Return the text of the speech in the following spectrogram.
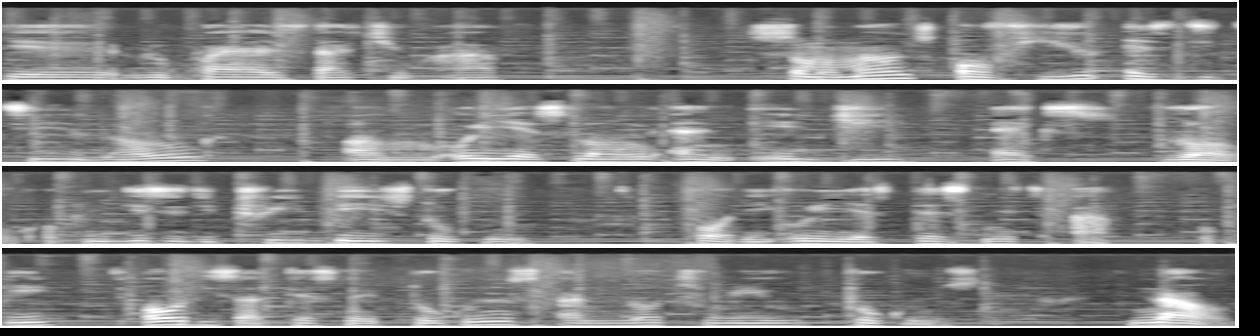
here requires that you have some amount of usdt long um OEX long and Agiex long okay this is the three base token for the OEX testnet app okay all these are testnet tokens and not real tokens now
